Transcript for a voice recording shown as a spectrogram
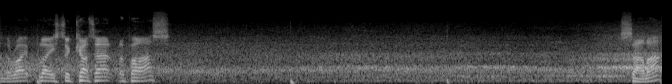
In the right place to cut out the pass. Salah.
